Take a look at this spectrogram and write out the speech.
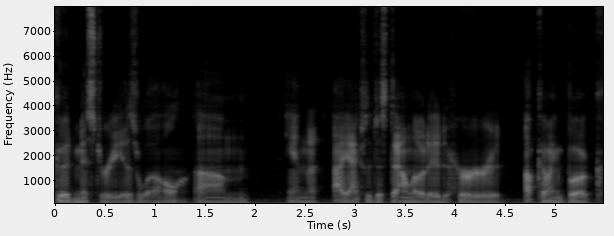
good mystery as well. Um, and I actually just downloaded her upcoming book,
